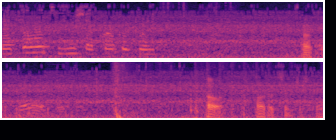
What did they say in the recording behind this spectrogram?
I wait to use that purple blade. Okay. Oh, oh, that's interesting.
